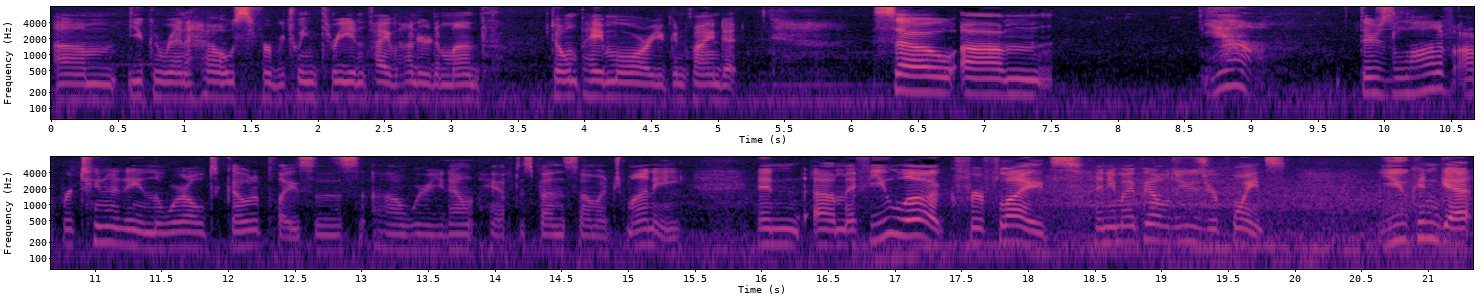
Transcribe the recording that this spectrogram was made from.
Um, you can rent a house for between three and 500 a month. Don't pay more, you can find it. So, um, yeah, there's a lot of opportunity in the world to go to places uh, where you don't have to spend so much money. And um, if you look for flights, and you might be able to use your points, you can get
